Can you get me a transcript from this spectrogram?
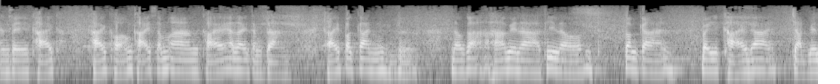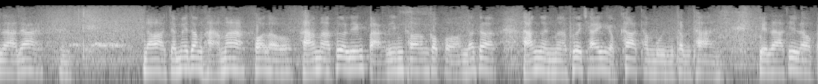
นไปขายขายของขายสำอางขายอะไรต่างๆ ขายประกันเราก็หาเวลาที่เราต้องการไปขายได้จัดเวลาได้ เราอาจจะไม่ต้องหามาก เพราะเราหามาเพื่อเลี้ยงปากเลี้ยงท้องก็พอ แล้วก็หาเงินมาเพื่อใช้กับค่าทำบุญทำทาน เวลาที่เราไป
